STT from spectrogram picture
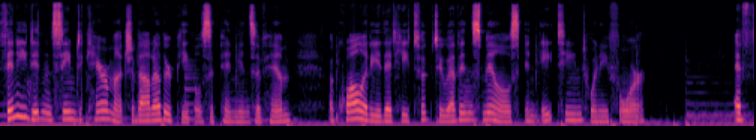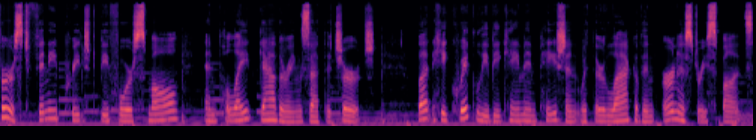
Finney didn't seem to care much about other people's opinions of him, a quality that he took to Evans Mills in 1824. At first, Finney preached before small and polite gatherings at the church, but he quickly became impatient with their lack of an earnest response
